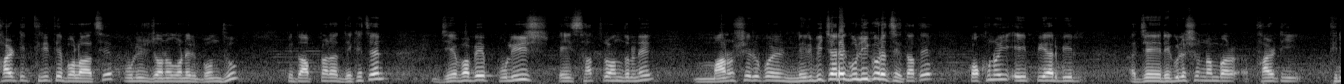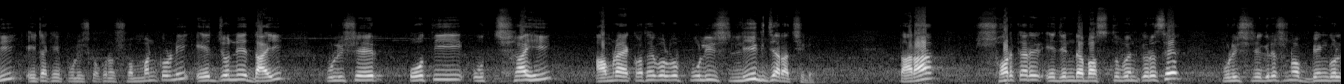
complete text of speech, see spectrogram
থার্টি থ্রিতে বলা আছে, পুলিশ জনগণের বন্ধু। কিন্তু আপনারা দেখেছেন, যেভাবে পুলিশ এই ছাত্র আন্দোলনে মানুষের উপরে নির্বিচারে গুলি করেছে, তাতে কখনোই এই পিআরবির যে রেগুলেশন নম্বর থার্টি থ্রি এটাকে পুলিশ কখনো সম্মান করেনি। এর জন্যে দায়ী পুলিশের অতি উৎসাহী আমরা এক কথায় বলব পুলিশ লীগ যারা ছিল, তারা সরকারের এজেন্ডা বাস্তবায়ন করেছে। পুলিশ রেগুলেশন অফ বেঙ্গল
